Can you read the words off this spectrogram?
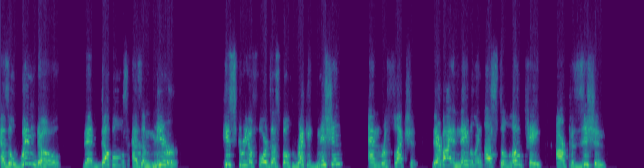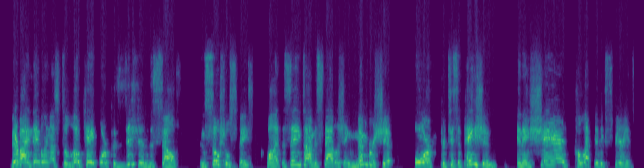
As a window that doubles as a mirror, history affords us both recognition and reflection, thereby enabling us to locate our position, thereby enabling us to locate or position the self in social space, while at the same time establishing membership or participation in a shared collective experience,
